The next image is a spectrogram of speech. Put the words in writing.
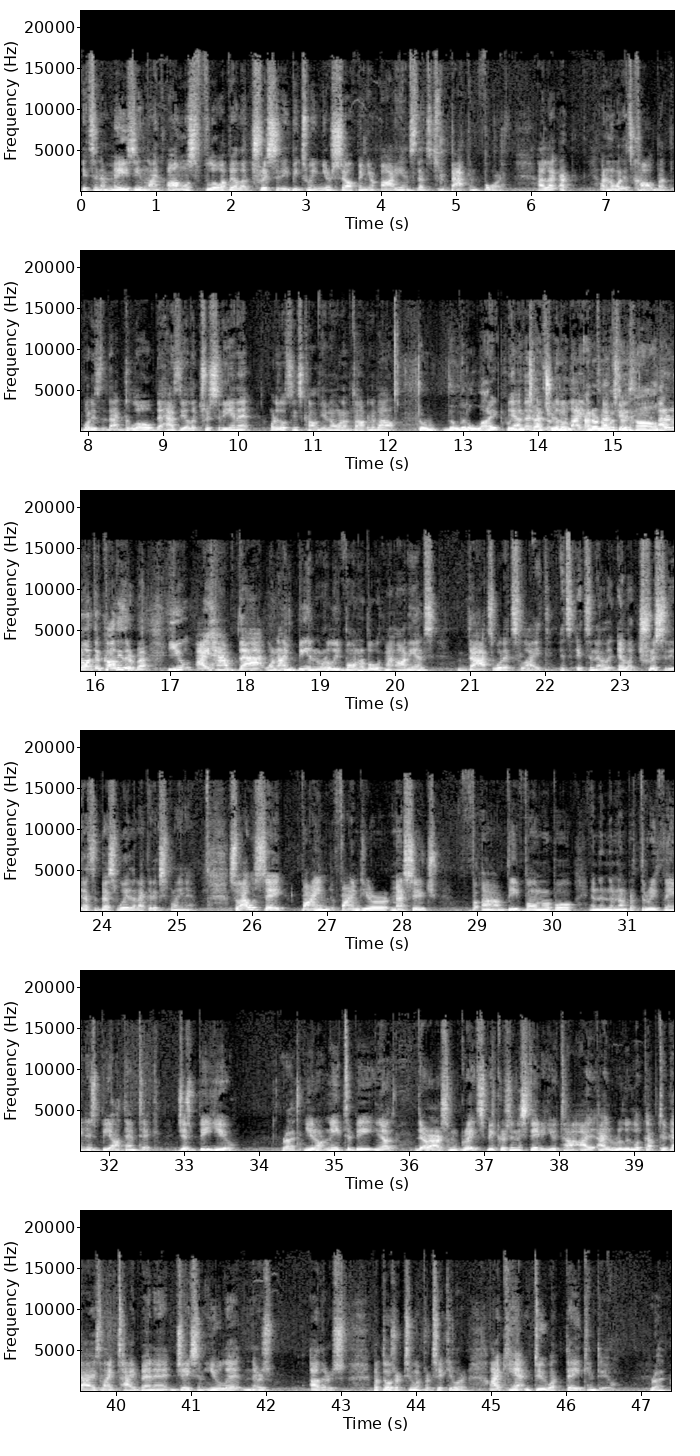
it's an amazing like almost flow of electricity between yourself and your audience that's just back and forth. I like I, I don't know what it's called, but what is it that globe that has the electricity in it? What are those things called? You know what I'm talking about? The the little light where you that touch it. little and- light I don't know what they're called. I don't know what they're called either, but you I have that when I'm being really vulnerable with my audience. That's what it's like. It's it's an ele- electricity. That's the best way that I could explain it. So I would say find find your message, f- um, be vulnerable, and then the number three thing is be authentic. Just be you. Right. You don't need to be, you know, there are some great speakers in the state of Utah. I, I really look up to guys like Ty Bennett, Jason Hewlett, and there's others, but those are two in particular. I can't do what they can do. Right.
